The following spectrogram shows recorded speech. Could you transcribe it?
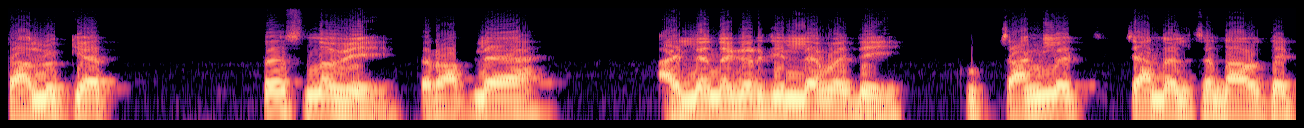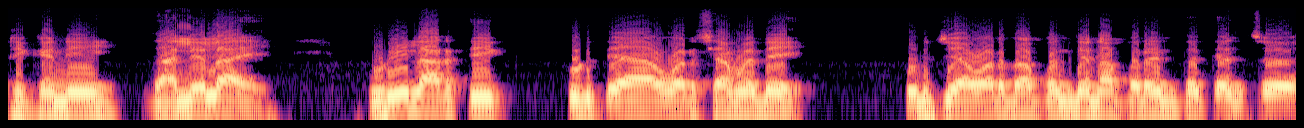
तालुक्यातच नव्हे तर आपल्या अहिल्यानगर जिल्ह्यामध्ये खूप चांगलं चॅनलचं नाव त्या ठिकाणी झालेलं आहे. पुढील आर्थिक पुढच्या वर्षामध्ये पुढच्या वर्धापन दिनापर्यंत त्यांचं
